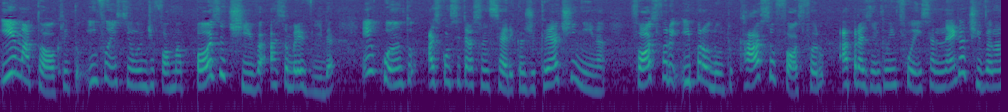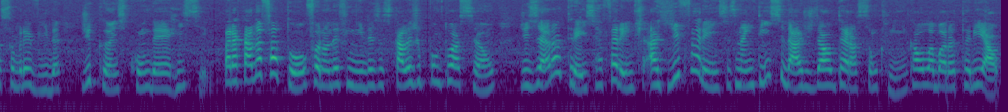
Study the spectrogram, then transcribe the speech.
e hematócrito influenciam de forma positiva a sobrevida, enquanto as concentrações séricas de creatinina, fósforo e produto cássio-fósforo apresentam influência negativa na sobrevida de cães com DRC. Para cada fator, foram definidas escalas de pontuação de 0 a 3 referente às diferenças na intensidade da alteração clínica ou laboratorial,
